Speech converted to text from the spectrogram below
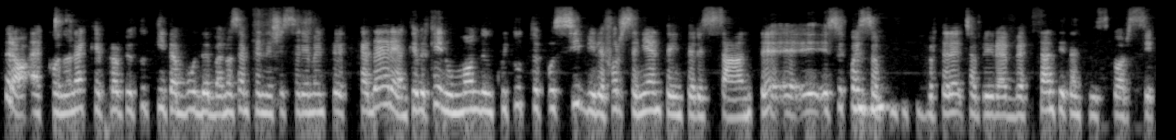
Però ecco, non è che proprio tutti i tabù debbano sempre necessariamente cadere, anche perché in un mondo in cui tutto è possibile, forse niente è interessante e, e, e su questo mm-hmm. ci aprirebbe tanti tanti discorsi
